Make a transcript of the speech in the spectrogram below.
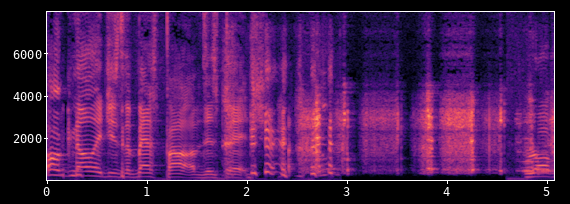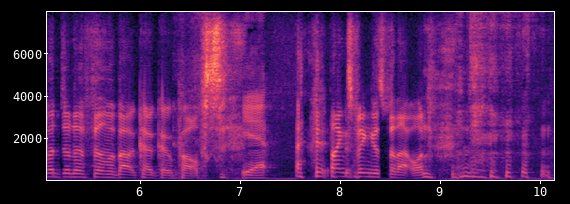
Pog knowledge is the best part of this pitch. Rather done a film about Cocoa Pops. Yeah. Thanks, fingers, for that one.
